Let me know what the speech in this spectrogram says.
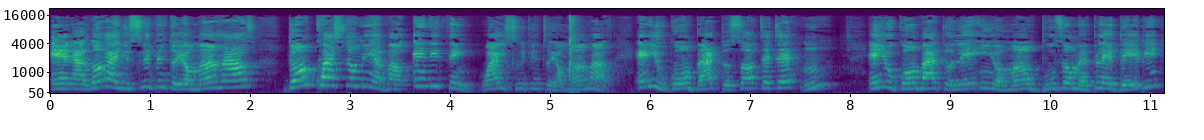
And as long as you sleep into your mom's house, don't question me about anything while you sleep into your mom's house. And you going back to soft tete, hmm? And you going back to lay in your mom's bosom and play baby?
